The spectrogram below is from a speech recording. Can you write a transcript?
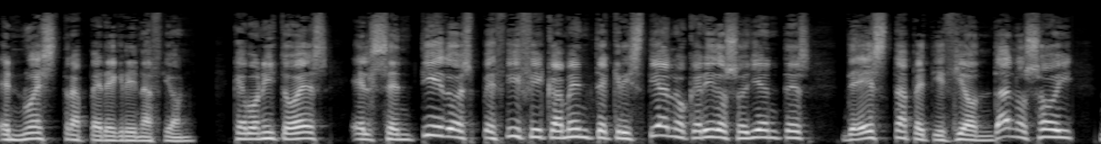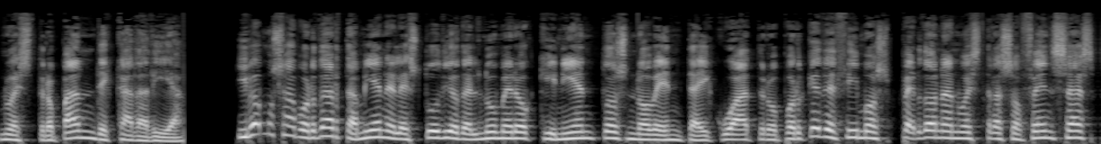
en nuestra peregrinación. Qué bonito es el sentido específicamente cristiano, queridos oyentes, de esta petición. Danos hoy nuestro pan de cada día. Y vamos a abordar también el estudio del número 594. ¿Por qué decimos perdona nuestras ofensas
